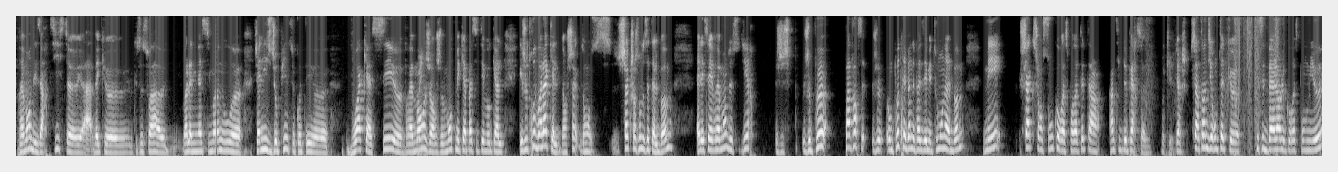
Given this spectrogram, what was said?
vraiment des artistes avec que ce soit voilà Nina Simone ou Janis Joplin, ce côté voix cassée, vraiment Oui. genre je monte mes capacités vocales. Et je trouve voilà qu'elle dans chaque dans chaque chanson de cet album, elle essaye vraiment de se dire, je, je peux pas forcément, on peut très bien ne pas aimer tout mon album, mais chaque chanson correspondra peut-être à un type de personne. Certains diront peut-être que, cette valeur lui correspond mieux.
